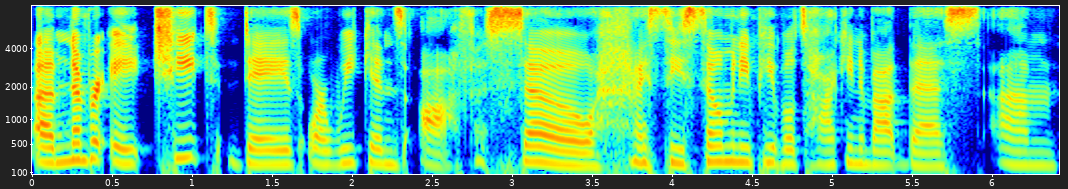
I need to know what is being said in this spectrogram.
Um, number eight, cheat days or weekends off. So I see so many people talking about this. Um,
